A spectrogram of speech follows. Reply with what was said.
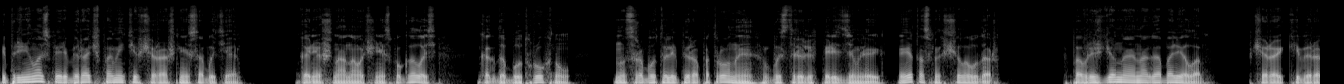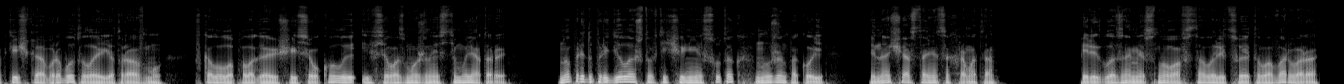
И принялась перебирать в памяти вчерашние события. Конечно, она очень испугалась, когда бот рухнул, но сработали пиропатроны, выстрелив перед землей, и это смягчило удар. Поврежденная нога болела. Вчера кибероптичка обработала ее травму, вколола полагающиеся уколы и всевозможные стимуляторы, но предупредила, что в течение суток нужен покой, иначе останется хромота. Перед глазами снова встало лицо этого варвара,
